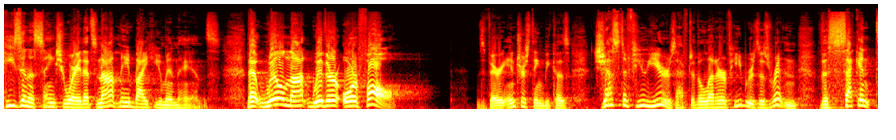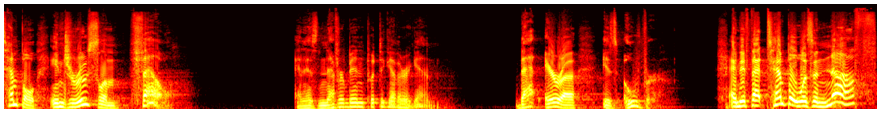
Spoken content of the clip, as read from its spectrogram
He's in a sanctuary that's not made by human hands, that will not wither or fall. It's very interesting because just a few years after the letter of Hebrews is written, the second temple in Jerusalem fell and has never been put together again. That era is over. And if that temple was enough,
